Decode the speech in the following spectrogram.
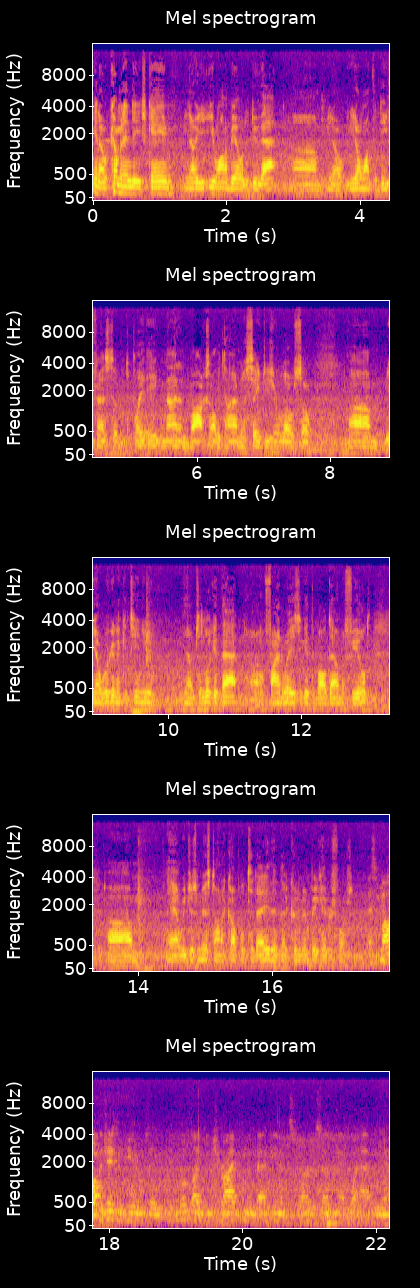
you know, coming into each game, you know, you, you want to be able to do that. Um, you know, you don't want the defense to, to play eight and nine in the box all the time, and the safeties are low. So, um, you know, we're going to continue, you know, to look at that, uh, find ways to get the ball down the field. Um, and we just missed on a couple today that, that could have been big hitters for us. As a follow-up to Jason Peters, it, it looked like he tried coming back in at the start of the second half. What happened there?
